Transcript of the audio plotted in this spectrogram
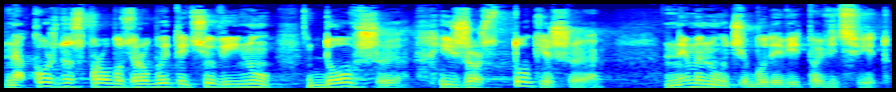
на кожну спробу зробити цю війну довшою і жорстокішою, неминуче буде відповідь світу.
